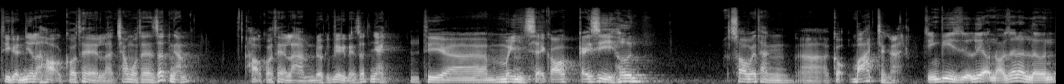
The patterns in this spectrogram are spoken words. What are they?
thì gần như là họ có thể là trong một thời gian rất ngắn họ có thể làm được cái việc này rất nhanh. Thì uh, mình sẽ có cái gì hơn so với thằng uh, cậu bát chẳng hạn chính vì dữ liệu nó rất là lớn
